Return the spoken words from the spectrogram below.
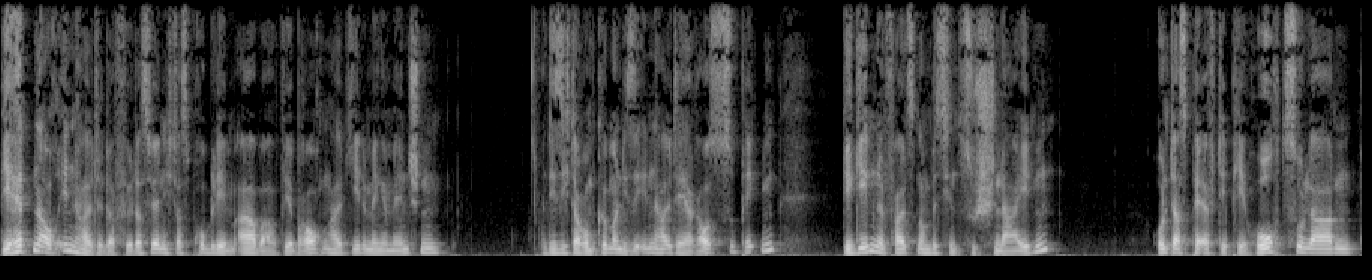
Wir hätten auch Inhalte dafür, das wäre nicht das Problem. Aber wir brauchen halt jede Menge Menschen, die sich darum kümmern, diese Inhalte herauszupicken, gegebenenfalls noch ein bisschen zu schneiden und das per FTP hochzuladen,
